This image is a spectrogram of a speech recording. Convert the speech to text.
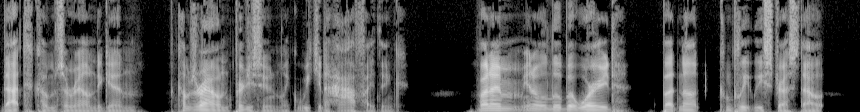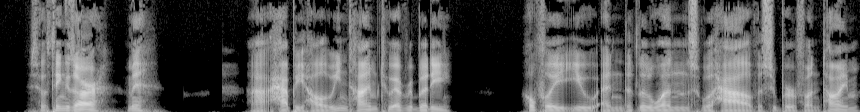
that comes around again. It comes around pretty soon, like a week and a half, I think. But I'm, you know, a little bit worried, but not completely stressed out. So things are meh. Uh, happy Halloween time to everybody. Hopefully, you and the little ones will have a super fun time.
